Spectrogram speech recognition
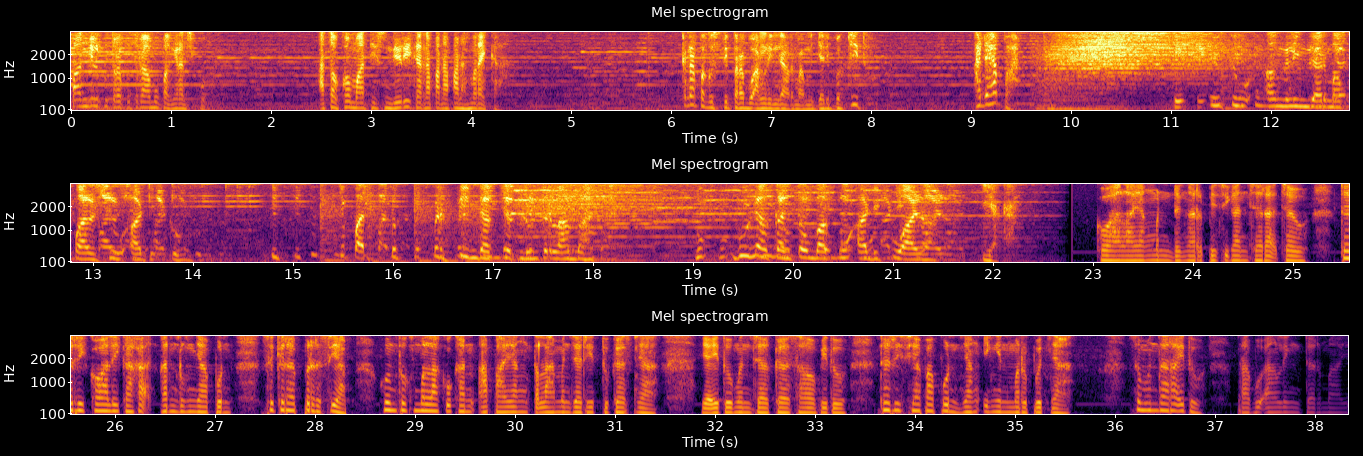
Panggil putra-putramu Pangeran Sepur. Atau kau mati sendiri karena panah-panah mereka. Kenapa Gusti Prabu Anglingdarma menjadi begitu? Ada apa? Itu Angling Dharma palsu adikku. Cepat bertindak sebelum terlambat. Gunakan tombakmu adik Kuala. Iya, Kang. Koala yang mendengar bisikan jarak jauh dari koali kakak kandungnya pun segera bersiap untuk melakukan apa yang telah menjadi tugasnya, yaitu menjaga sawah itu dari siapa pun yang ingin merebutnya. Sementara itu, Prabu Angling Dharma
